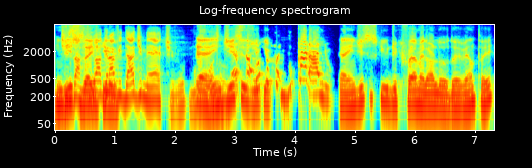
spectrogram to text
indícios Desafio aí a de que, gravidade match, viu? Muito É, indícios Essa de luta que- foi do caralho. é, indícios que- de que foi a melhor do, do evento aí.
